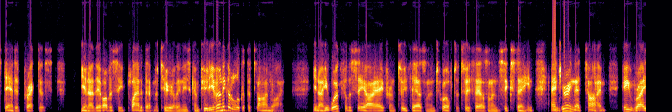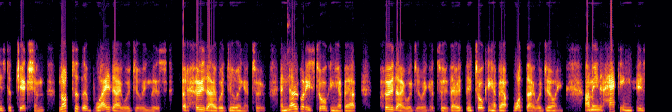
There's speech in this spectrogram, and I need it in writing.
standard practice. You know, they've obviously planted that material in his computer. You've only got to look at the timeline. You know, he worked for the CIA from 2012 to 2016, and during that time, he raised objection not to the way they were doing this, but who they were doing it to. And nobody's talking about who they were doing it to. They're, they're talking about what they were doing. I mean, hacking is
